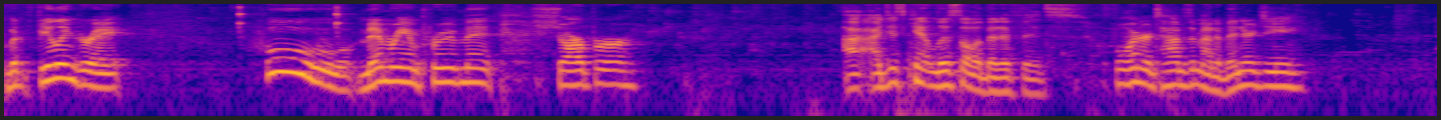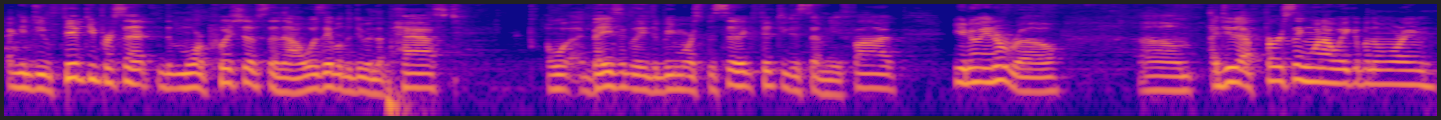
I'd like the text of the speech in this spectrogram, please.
But feeling great. Whoo, memory improvement, sharper. I, I just can't list all the benefits. 400 times the amount of energy. I can do 50% more push-ups than I was able to do in the past. Basically, to be more specific, 50 to 75, you know, in a row. Um, I do that first thing when I wake up in the morning.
